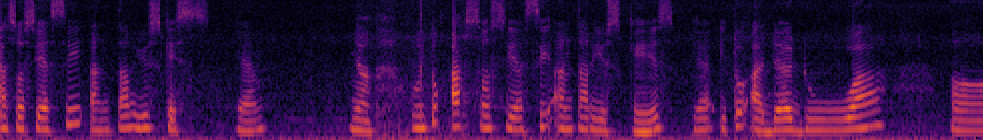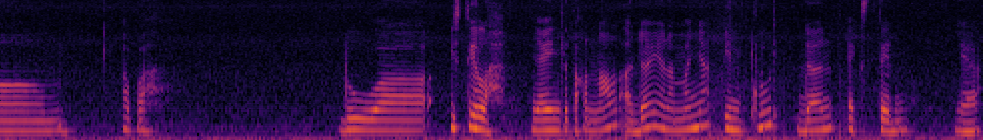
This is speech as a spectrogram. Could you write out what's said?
asosiasi antar use case, ya. Nah, untuk asosiasi antar use case, ya itu ada dua um, apa? Dua istilah ya yang kita kenal. Ada yang namanya include dan extend ya.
